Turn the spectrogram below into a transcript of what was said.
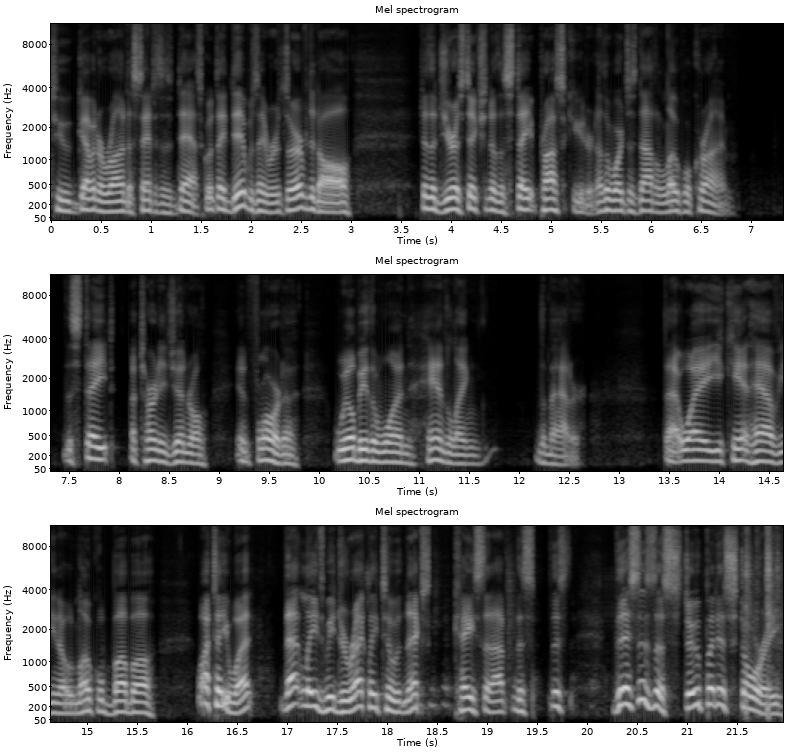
to Governor Ron DeSantis' desk. What they did was they reserved it all to the jurisdiction of the state prosecutor. In other words, it's not a local crime. The state attorney general in Florida will be the one handling the matter. That way, you can't have, you know, local Bubba. Well, I tell you what, that leads me directly to the next case that I've this this this is the stupidest story, and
